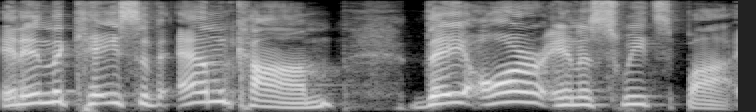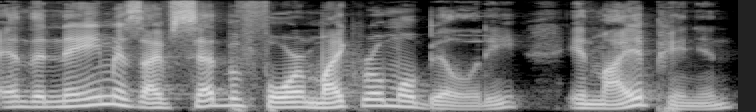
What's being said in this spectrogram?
And in the case of MCOM, they are in a sweet spot. And the name, as I've said before, micromobility, in my opinion,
